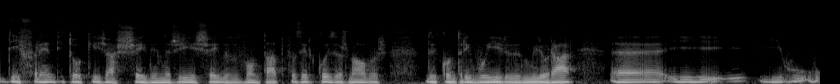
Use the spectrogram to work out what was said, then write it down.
diferente. E estou aqui já cheio de energia, cheio de vontade de fazer coisas novas, de contribuir, de melhorar. e, e o,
